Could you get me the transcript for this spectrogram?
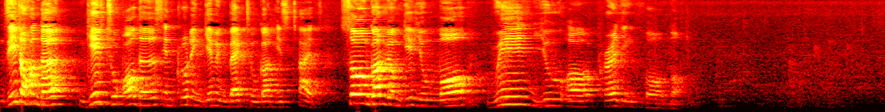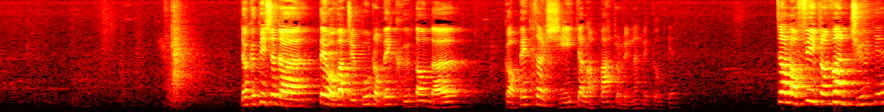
Dĩ cho give to others including giving back to God his tithes so God will give you more when you are praying for more. Cho cái tí sơ đờ là tiêu vật chữ bút rồi bé khử tôn đờ có bé cho sĩ cho là ba cho liền năng để tu thiết. Cho là phi cho văn chữ thiết.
